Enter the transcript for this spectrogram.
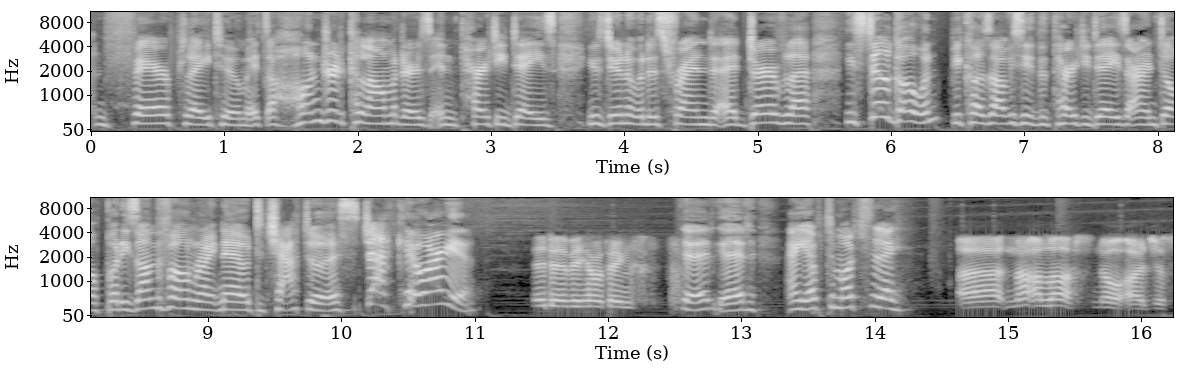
And fair play to him. It's 100 kilometres in 30 days. He was doing it with his friend uh, Dervla. He's still going because obviously the 30 days aren't up, but he's on the phone right now to chat to us. Jack, how are you? Hey Debbie, how are things? Good, good. Are you up to much today? Uh, not a lot. No, I just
